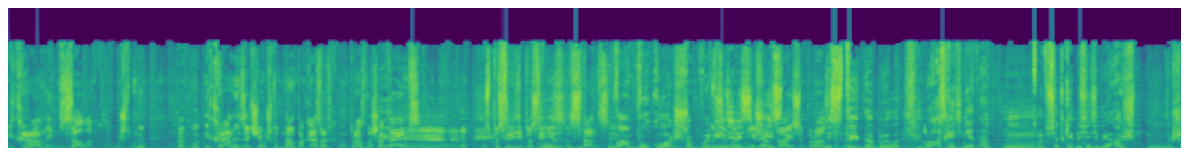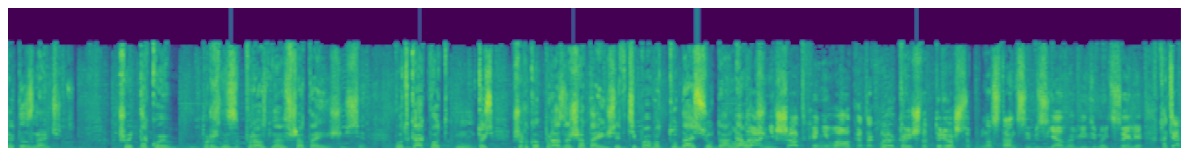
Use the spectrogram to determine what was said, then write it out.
экраны в залах? Как бы, чтобы мы, как бы, экраны зачем? Чтобы нам показывать, как мы праздно шатаемся? Посреди, посреди станции. Вам в укор, чтобы вы Ну, типа, видели не себя и, праздно, стыдно было. Ну, а скажите, нет, все-таки объясните мне, а что это значит? Что это такое праздно, праздно шатающийся? Вот как вот, то есть, что такое праздно шатающийся? Это типа вот туда-сюда, Ну да? да, вот, ни шатка, ни валка такой, Да, ты как- трешься на станции без явно видимой цели. Хотя,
